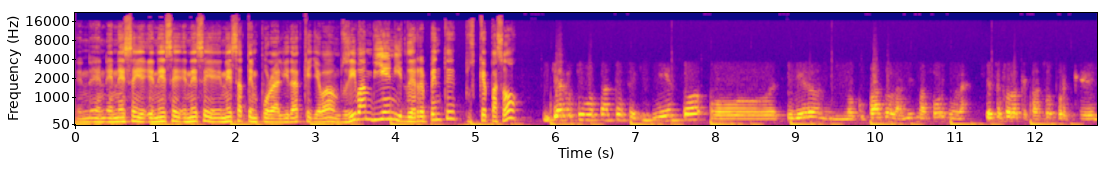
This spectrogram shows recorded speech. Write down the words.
En, en, ese, en, ese, en, ese, en esa temporalidad que llevábamos. Pues iban bien y de repente, pues, ¿qué pasó? Ya no tuvo tanto seguimiento o estuvieron ocupando la misma fórmula. Eso fue lo que pasó porque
